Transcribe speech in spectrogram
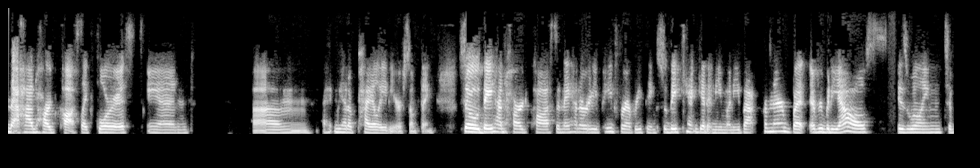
that had hard costs like florists and um we had a pie lady or something. So they had hard costs and they had already paid for everything so they can't get any money back from there. But everybody else is willing to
